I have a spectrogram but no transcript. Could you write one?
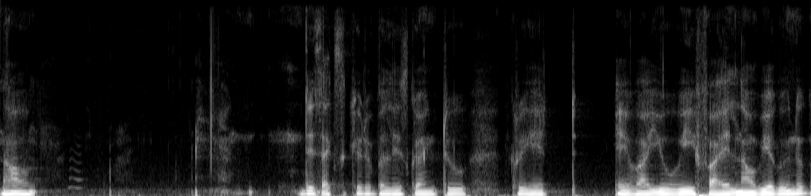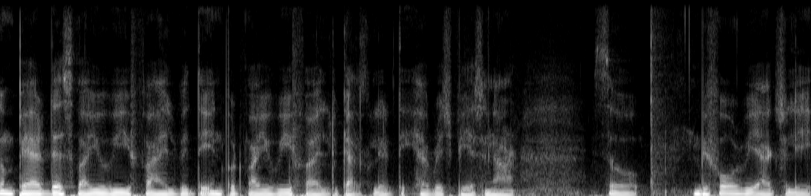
now this executable is going to create a YUV file. Now we are going to compare this YUV file with the input YUV file to calculate the average PSNR. So before we actually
